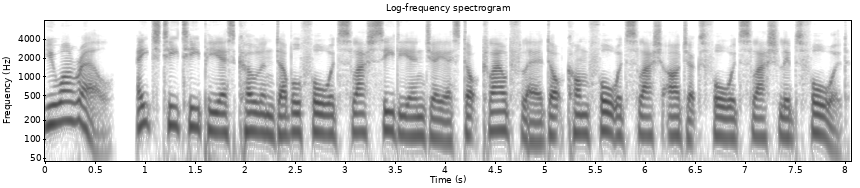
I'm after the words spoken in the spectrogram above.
URL https colon double forward slash cdnjs.cloudflare.com forward slash ajax forward slash libs forward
